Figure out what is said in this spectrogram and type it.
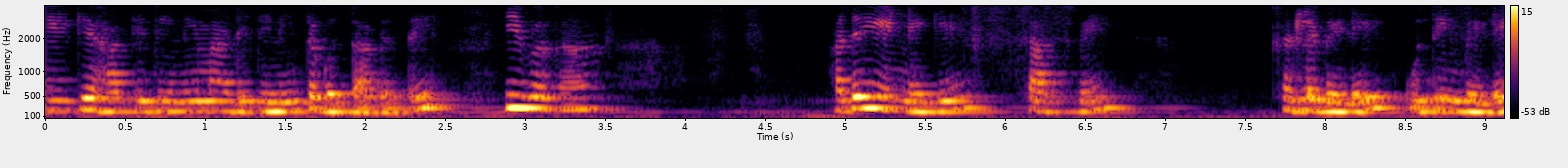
ಹೇಗೆ ಹಾಕಿದ್ದೀನಿ, ಮಾಡಿದ್ದೀನಿ ಅಂತ ಗೊತ್ತಾಗುತ್ತೆ. ಇವಾಗ ಅದೇ ಎಣ್ಣೆಗೆ ಸಾಸಿವೆ, ಕಡಲೆಬೇಳೆ, ಉದ್ದಿನಬೇಳೆ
